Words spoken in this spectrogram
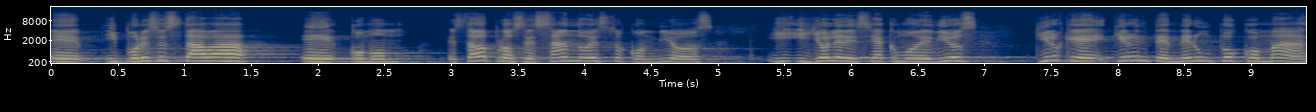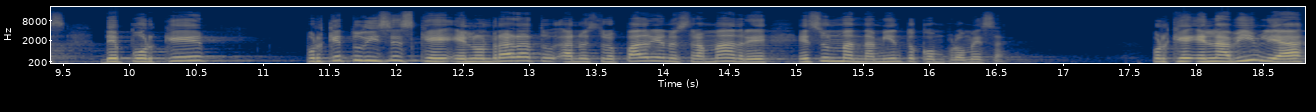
eh, y por eso estaba eh, como, estaba procesando esto con Dios. Y, yo le decía como de Dios, quiero, que, quiero entender un poco más de por qué ¿Por qué tú dices que el honrar a, a, nuestro padre y a nuestra madre es un mandamiento con promesa? Porque en la Biblia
